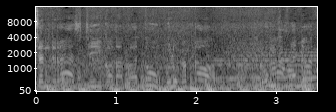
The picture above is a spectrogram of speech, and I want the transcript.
hujan deras di Kota Batu, Bulukerto. Rumah hanyut,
